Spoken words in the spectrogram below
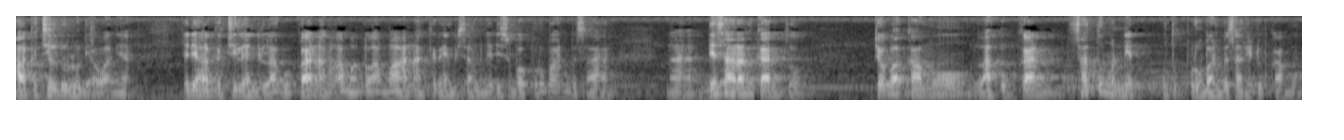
hal kecil dulu di awalnya. Jadi hal kecil yang dilakukan lama kelamaan akhirnya bisa menjadi sebuah perubahan besar. Nah, dia sarankan tuh, coba kamu lakukan satu menit untuk perubahan besar hidup kamu.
